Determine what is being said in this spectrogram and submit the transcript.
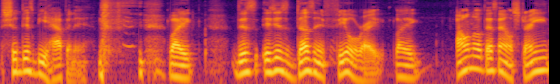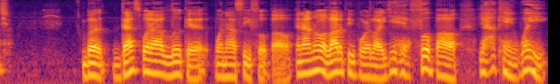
should this be happening? like, this, it just doesn't feel right. Like, I don't know if that sounds strange, but that's what I look at when I see football. And I know a lot of people are like, yeah, football. Yeah, I can't wait.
